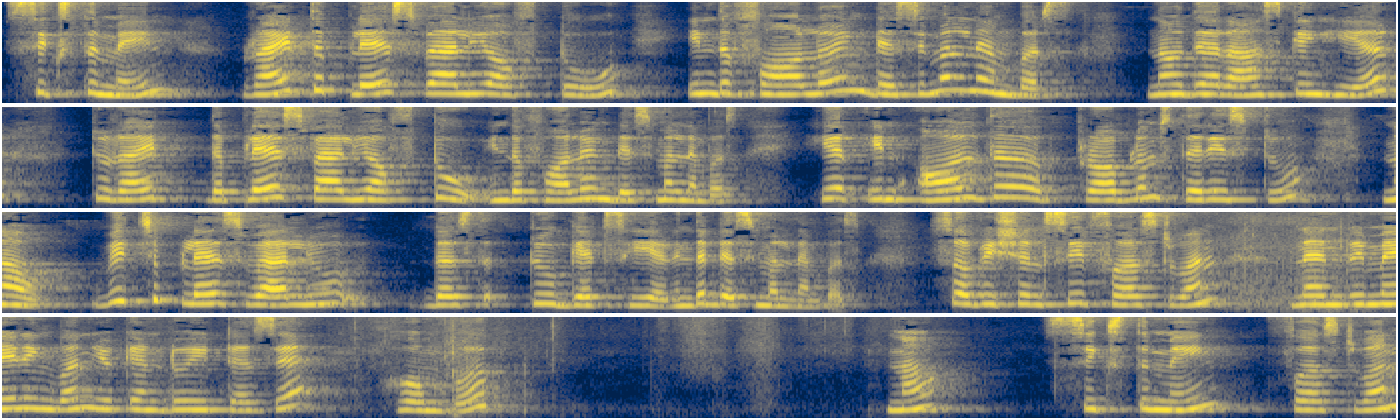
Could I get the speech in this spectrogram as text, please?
sixth main. Write the place value of 2 in the following decimal numbers. Now they are asking here to write the place value of 2 in the following decimal numbers. Here in all the problems there is 2. Now which place value does 2 gets here in the decimal numbers. So we shall see first one. Then remaining one you can do it as a homework. Now sixth main first one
